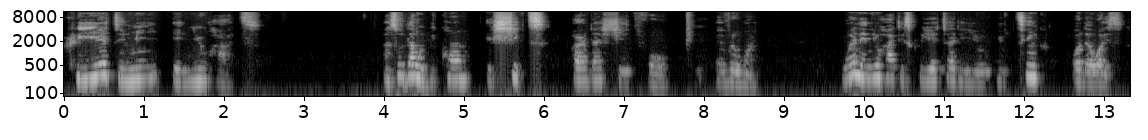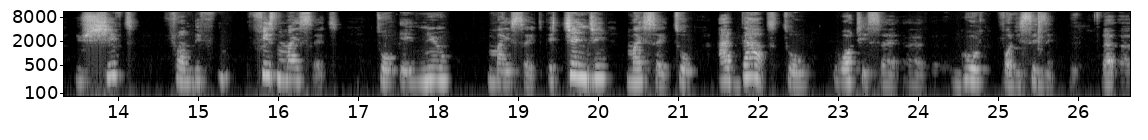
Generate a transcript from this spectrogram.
Create in me a new heart. And so that will become a shift, paradigm shift for everyone. When a new heart is created in you, you think otherwise. You shift from the fixed mindset to a new mindset, a changing mindset to adapt to what is uh, uh, good for the season. Uh, uh,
